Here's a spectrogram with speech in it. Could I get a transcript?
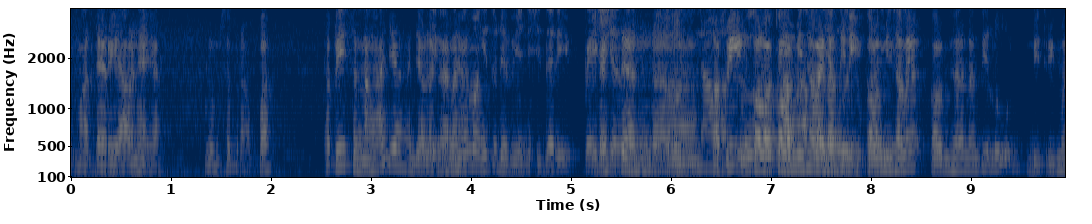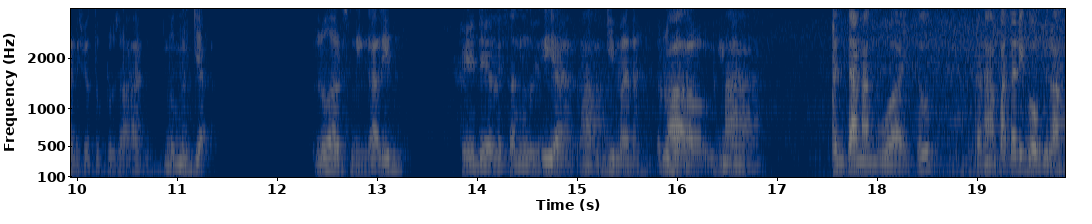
materialnya ya belum seberapa tapi senang aja Ya, ngejalaninnya karena memang itu definisi dari passion. Passion, Lu nah. tapi Lu kalau kalau misalnya yang nanti lu nih kalau sukai? misalnya kalau misalnya nanti lu diterima di suatu perusahaan lu Hmm. kerja lu harus ninggalin keidealisan lu itu iya Ah. gimana lu Ah, bakal gimana nah rencana gua itu kenapa tadi gua bilang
